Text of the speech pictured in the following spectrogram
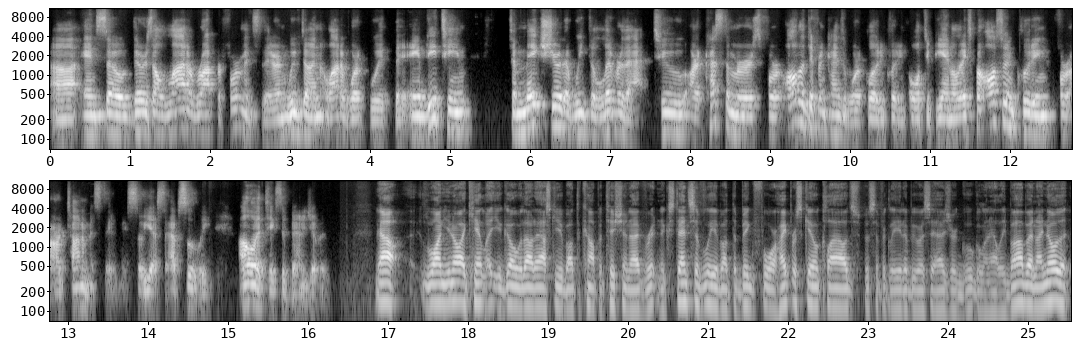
Uh, and so there's a lot of raw performance there. And we've done a lot of work with the AMD team to make sure that we deliver that to our customers for all the different kinds of workload, including OLTP analytics, but also including for our autonomous database. So yes, absolutely. All of it takes advantage of it. Now, Juan, you know I can't let you go without asking you about the competition. I've written extensively about the big four hyperscale clouds, specifically AWS, Azure, Google, and Alibaba. And I know that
